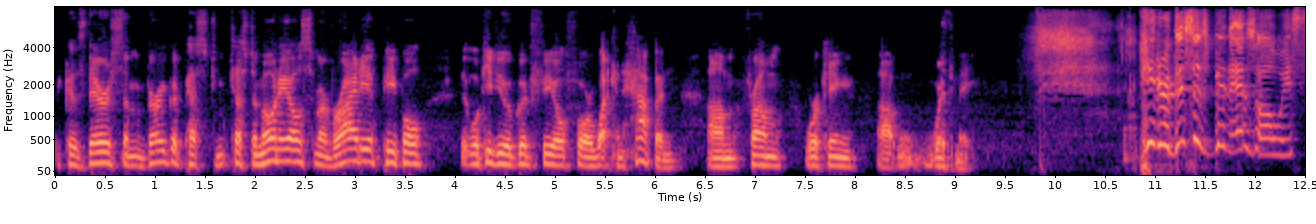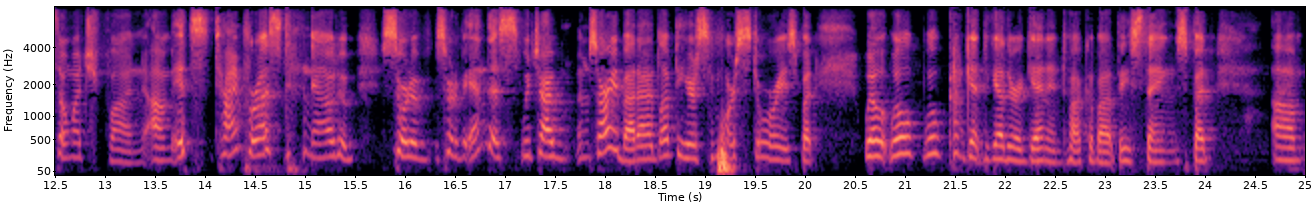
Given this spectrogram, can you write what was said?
because there are some very good pest- testimonials from a variety of people that will give you a good feel for what can happen um, from working uh, with me. Peter, this has been, as always, so much fun. Um, it's time for us now to sort of sort of end this, which I, am sorry about. I'd love to hear some more stories, but we'll we'll we'll come get together again and talk about these things. But um,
